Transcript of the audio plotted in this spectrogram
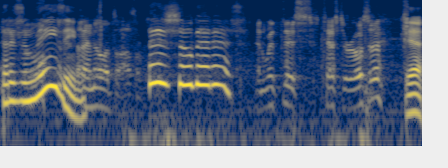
That is amazing. I know it's awesome. That is so badass. And with this Testarossa, Yeah.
